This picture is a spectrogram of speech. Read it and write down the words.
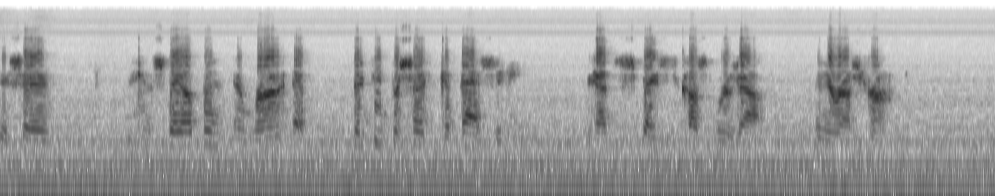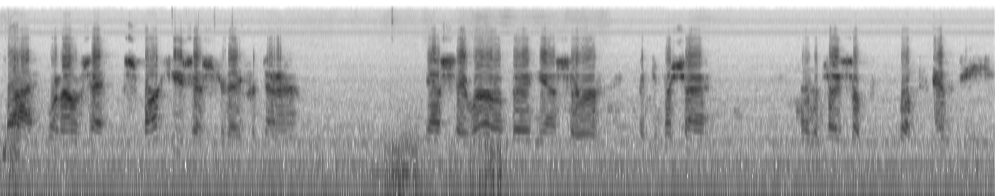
they said, you can stay open and run at fifty percent capacity. You have to space the customers out in your restaurant. But when I was at Sparky's yesterday for dinner, yes, they were open. Yes, they were fifty percent, and the place looked empty.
